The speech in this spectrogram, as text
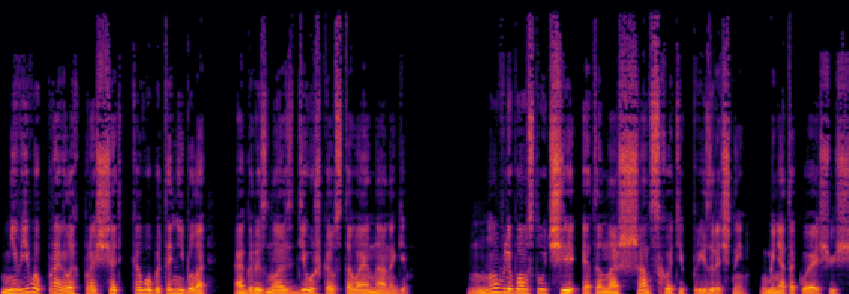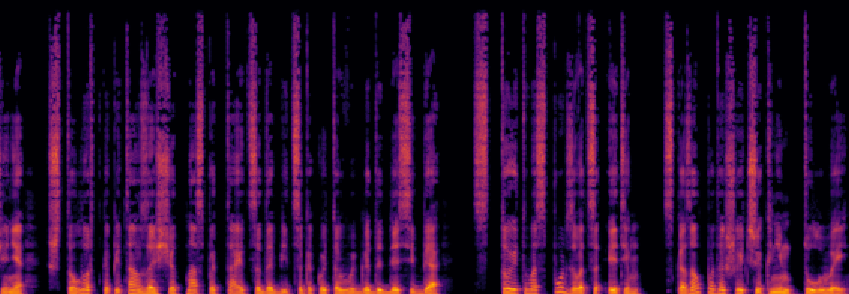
Не в его правилах прощать кого бы то ни было», – огрызнулась девушка, вставая на ноги. «Но в любом случае это наш шанс, хоть и призрачный. У меня такое ощущение, что лорд-капитан за счет нас пытается добиться какой-то выгоды для себя. Стоит воспользоваться этим» сказал подошедший к ним Тулвей.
